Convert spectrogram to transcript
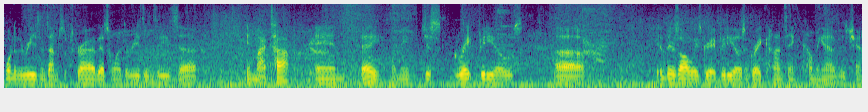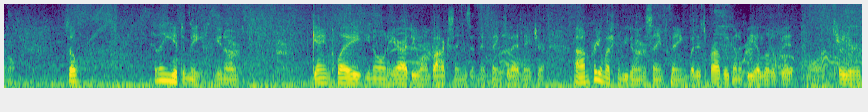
one of the reasons I'm subscribed. That's one of the reasons he's uh, in my top. And hey, I mean, just great videos. Uh, there's always great videos and great content coming out of his channel. So, and then you get to me, you know, gameplay, you know, and here I do unboxings and, things of that nature. I'm pretty much going to be doing the same thing, but it's probably going to be a little bit more catered.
